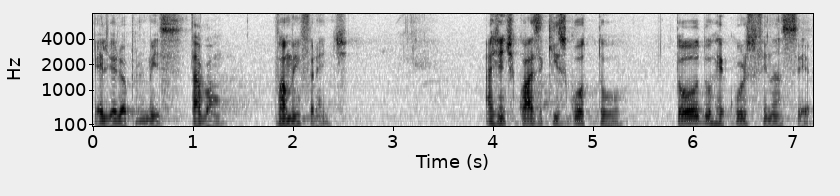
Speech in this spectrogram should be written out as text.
Ele olhou para mim e disse: tá bom, vamos em frente. A gente quase que esgotou todo o recurso financeiro.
